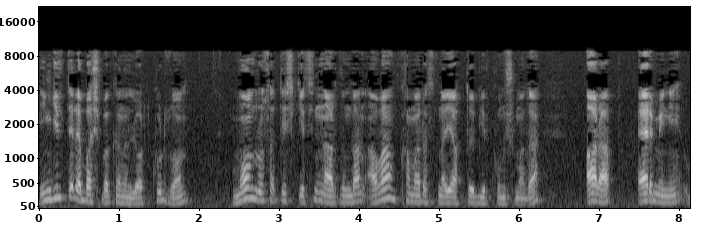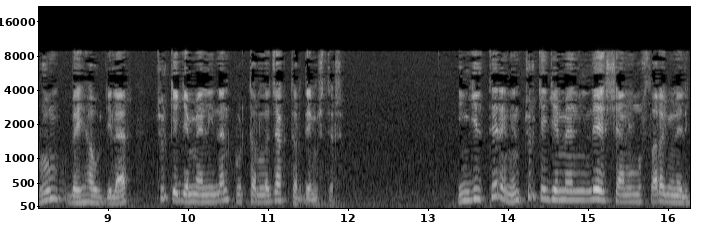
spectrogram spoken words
İngiltere Başbakanı Lord Curzon, Mondros Ateşkesi'nin ardından Avam Kamerası'nda yaptığı bir konuşmada Arap, Ermeni, Rum ve Yahudiler Türk egemenliğinden kurtarılacaktır demiştir. İngiltere'nin Türk egemenliğinde yaşayan uluslara yönelik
